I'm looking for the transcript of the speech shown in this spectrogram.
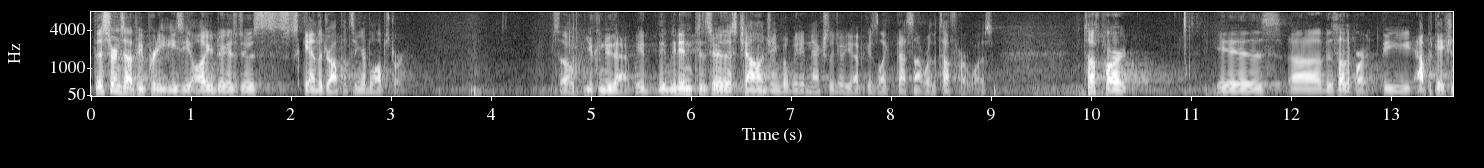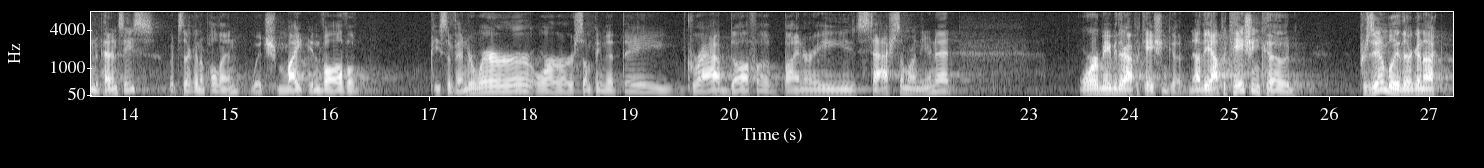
This turns out to be pretty easy. All you're doing is do is scan the droplets in your blob store. So you can do that. We, we didn't consider this challenging, but we didn't actually do it yet because like that's not where the tough part was. Tough part is uh, this other part, the application dependencies, which they're going to pull in, which might involve a piece of vendorware or something that they grabbed off a binary stash somewhere on the internet, or maybe their application code. Now, the application code, presumably they're going to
